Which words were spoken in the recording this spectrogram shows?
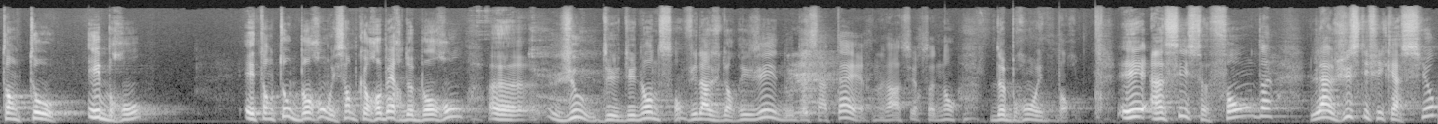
tantôt Hébron, et tantôt Boron. Il semble que Robert de Boron euh, joue du, nom de son village d'origine ou de sa terre sur ce nom de Bron et de Boron. Et ainsi se fonde la justification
